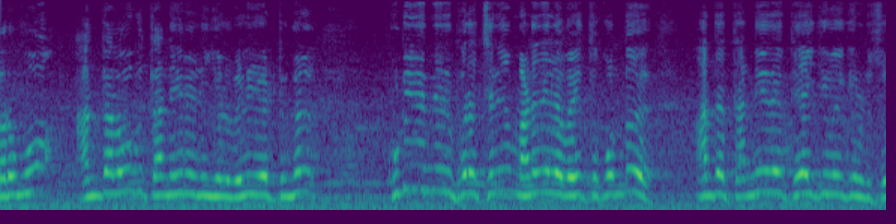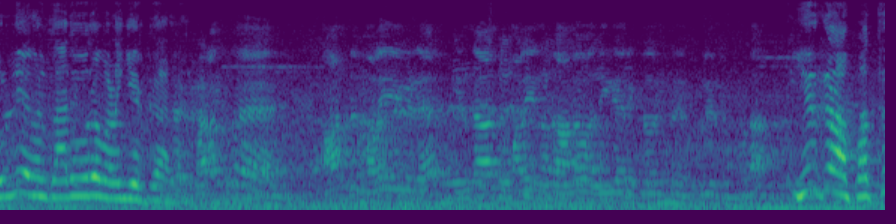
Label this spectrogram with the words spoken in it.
வருமோ அந்த அளவுக்கு தண்ணீரை நீங்கள் வெளியேற்றுங்கள். குடிநீர் பிரச்சனையும் மனதில் வைத்துக்கொண்டு அந்த தண்ணீரை தேக்கி வைக்கணும்னு சொல்லி எங்களுக்கு அறிவுரை வழங்கியிருக்கிறார்கள். இருக்கலாம் பத்து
